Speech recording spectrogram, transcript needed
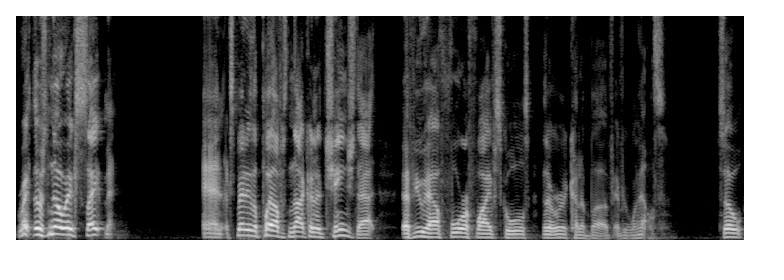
Right? There's no excitement. And expanding the playoff is not going to change that if you have four or five schools that are a cut above everyone else. So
